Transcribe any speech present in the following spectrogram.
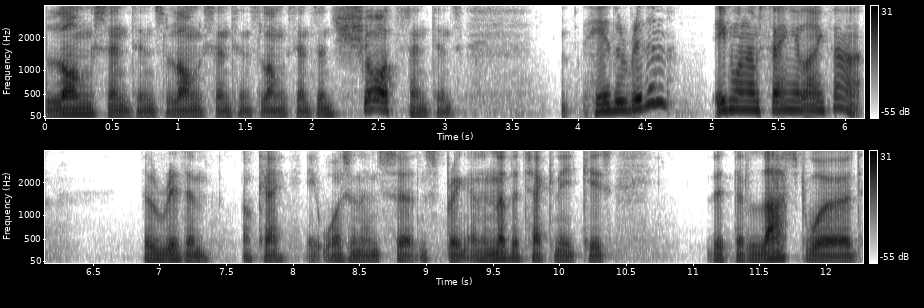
Long sentence, long sentence, long sentence, short sentence. Hear the rhythm? Even when I'm saying it like that. The rhythm, okay? It was an uncertain spring. And another technique is that the last word,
